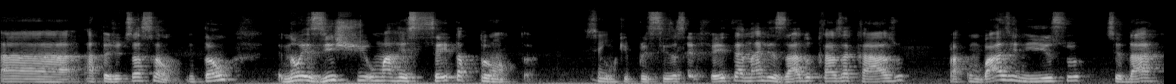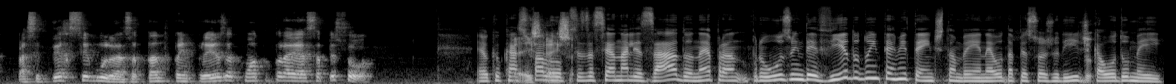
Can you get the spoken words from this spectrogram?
a, a pejotização. Então, não existe uma receita pronta. Sim. O que precisa ser feito é analisado caso a caso para, com base nisso, se dar para se ter segurança tanto para a empresa quanto para essa pessoa. É o que o Cássio é isso, falou, é precisa ser analisado né, para o uso indevido do intermitente também, né? Ou da pessoa jurídica do... ou do MEI.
